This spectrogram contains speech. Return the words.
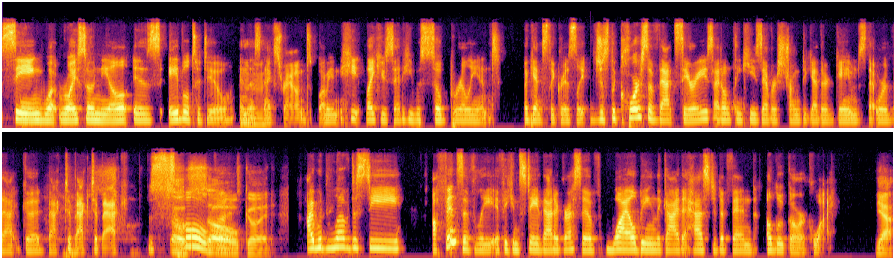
seeing what royce o'neale is able to do in this Mhm. next round i mean he like you said he was so brilliant against the grizzly just the course of that series i don't think he's ever strung together games that were that good back to back to back so, So, so good good. I would love to see offensively if he can stay that aggressive while being the guy that has to defend a Luka or Kawhi. Yeah.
